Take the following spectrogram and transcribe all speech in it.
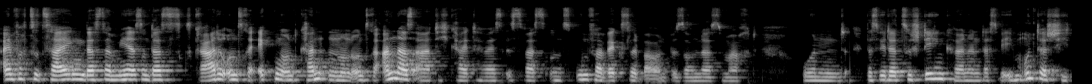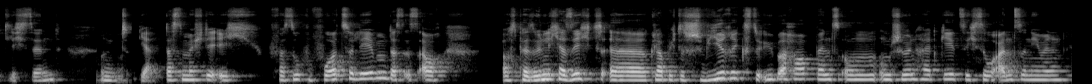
Einfach zu zeigen, dass da mehr ist und dass gerade unsere Ecken und Kanten und unsere Andersartigkeit teilweise ist, was uns unverwechselbar und besonders macht und dass wir dazu stehen können, dass wir eben unterschiedlich sind. Und ja, das möchte ich versuchen vorzuleben. Das ist auch aus persönlicher Sicht, äh, glaube ich, das Schwierigste überhaupt, wenn es um, um Schönheit geht, sich so anzunehmen,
